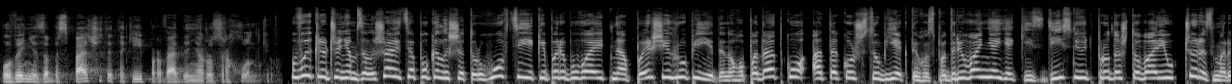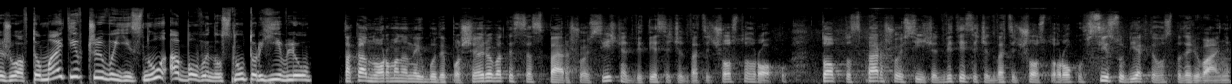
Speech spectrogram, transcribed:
повинні забезпечити такі проведення розрахунків. Виключенням залишаються поки лише торговці, які перебувають на першій групі єдиного податку, а також суб'єкти господарювання, які здійснюють продаж товарів через мережу автоматів чи виїзну або виносну торгівлю. Така норма на них буде поширюватися з 1 січня 2026 року. Тобто з 1 січня 2026 року всі суб'єкти господарювання,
